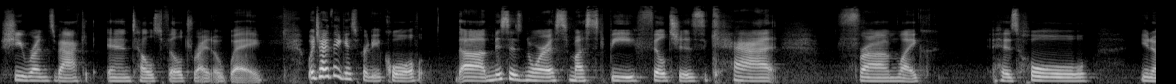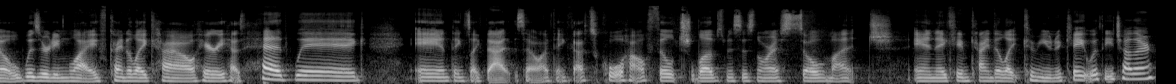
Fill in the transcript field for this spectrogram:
she runs back and tells Filch right away, which I think is pretty cool. Uh, Mrs. Norris must be Filch's cat from like his whole you know, wizarding life, kind of like how Harry has Hedwig and things like that. So I think that's cool how Filch loves Mrs. Norris so much and they can kind of like communicate with each other.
